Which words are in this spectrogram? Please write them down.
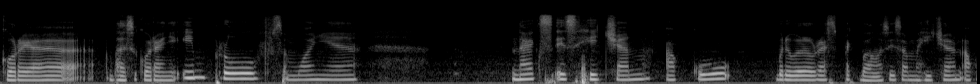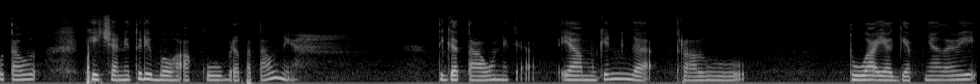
Korea bahasa Koreanya improve semuanya. Next is Hichan aku bener-bener respect banget sih sama Hichan aku tahu Hichan itu di bawah aku berapa tahun ya? Tiga tahun ya kayak ya mungkin nggak terlalu tua ya gapnya tapi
